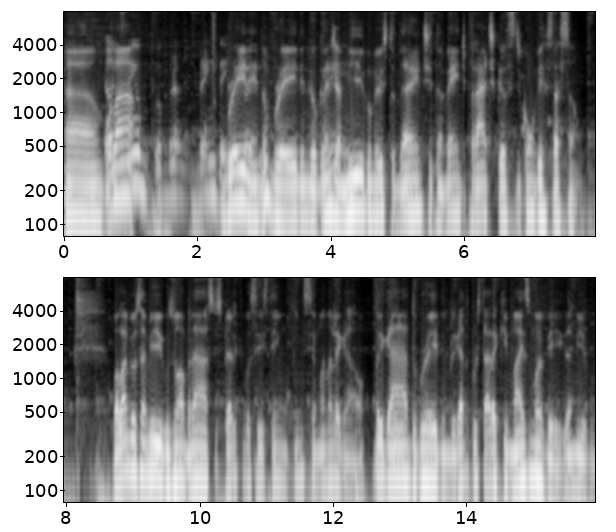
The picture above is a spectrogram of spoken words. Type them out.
Antes olá. tem o, o Bran- Brandon. Braden, o Braden, meu grande Sim. amigo, meu estudante também de práticas de conversação. Olá, meus amigos, um abraço. Espero que vocês tenham um fim de semana legal. Obrigado, Braden. Obrigado por estar aqui mais uma vez, amigo.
